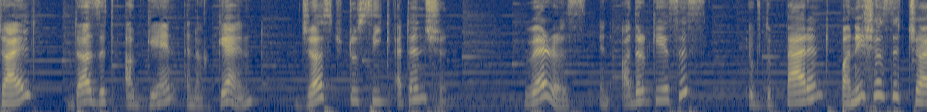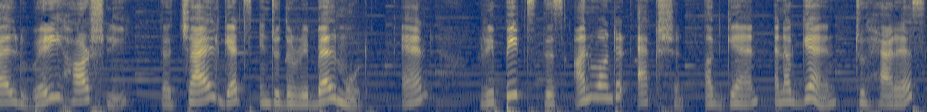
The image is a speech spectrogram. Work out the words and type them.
child does it again and again just to seek attention. Whereas in other cases, if the parent punishes the child very harshly, the child gets into the rebel mode and repeats this unwanted action again and again to harass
